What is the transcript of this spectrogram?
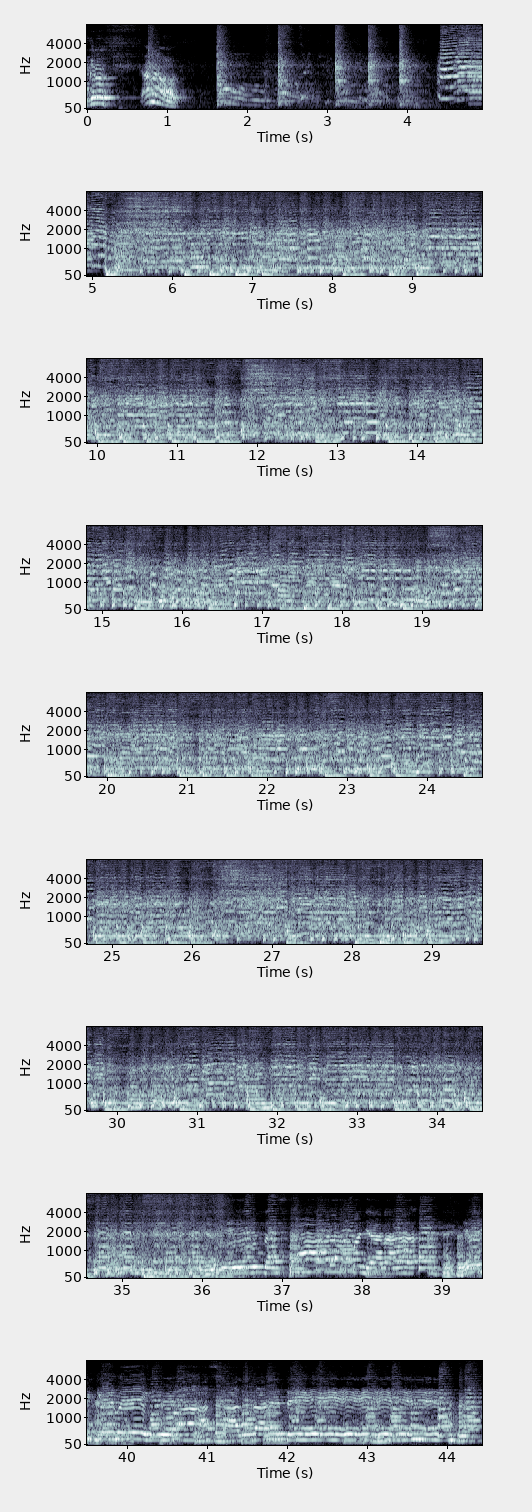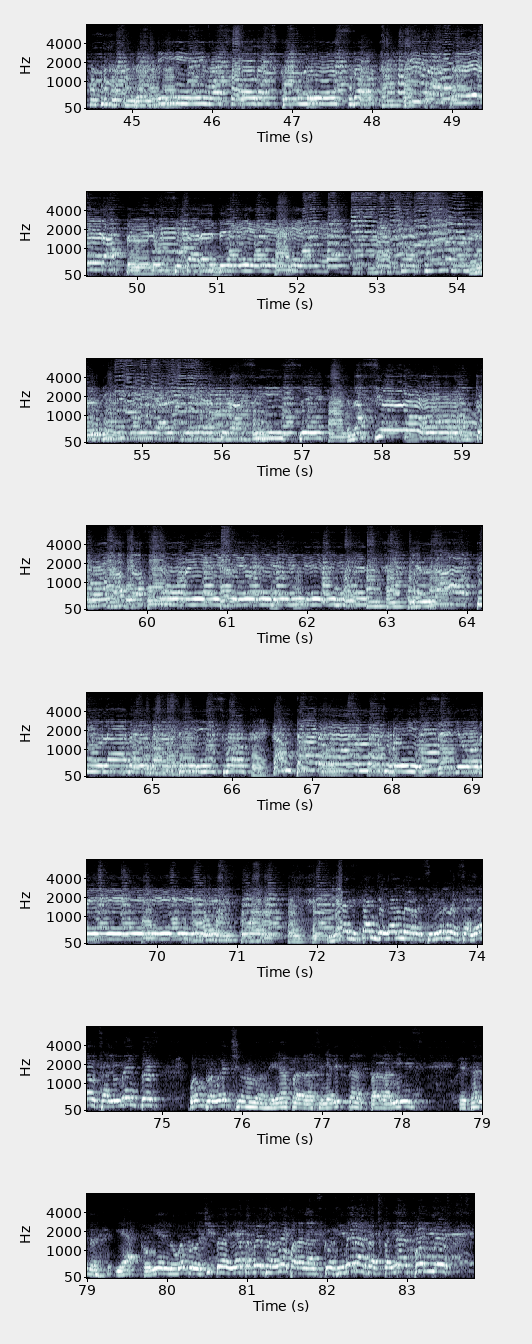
нагруз sagrados alimentos. Buen provecho ya para las señoritas, para la Miss que están ya comiendo. Buen provechito. Ya también un saludo para las cocineras hasta allá al fondo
